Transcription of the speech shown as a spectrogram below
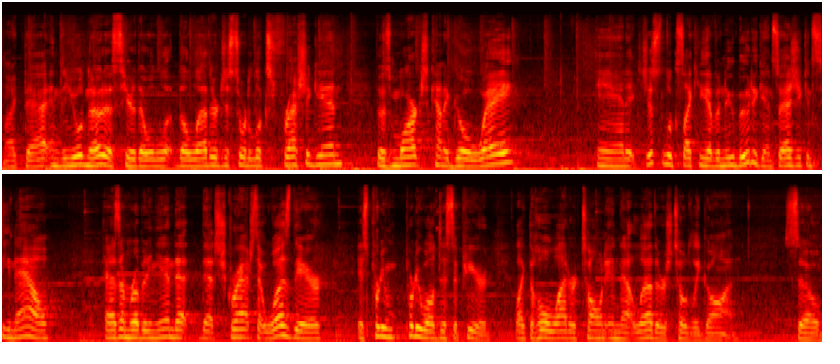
like that. And you'll notice here that the leather just sort of looks fresh again. Those marks kind of go away, and it just looks like you have a new boot again. So as you can see now, as I'm rubbing in, that, that scratch that was there is pretty, pretty well disappeared. Like the whole lighter tone in that leather is totally gone. So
